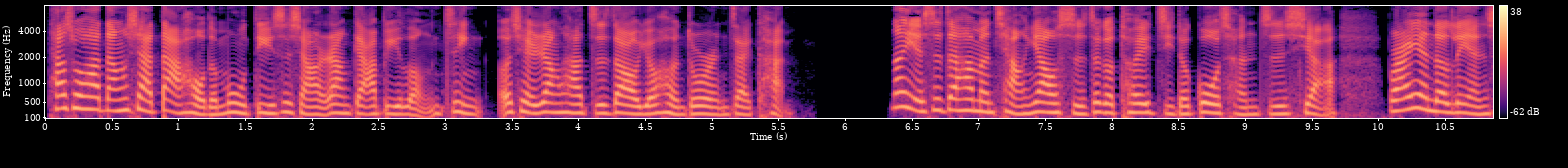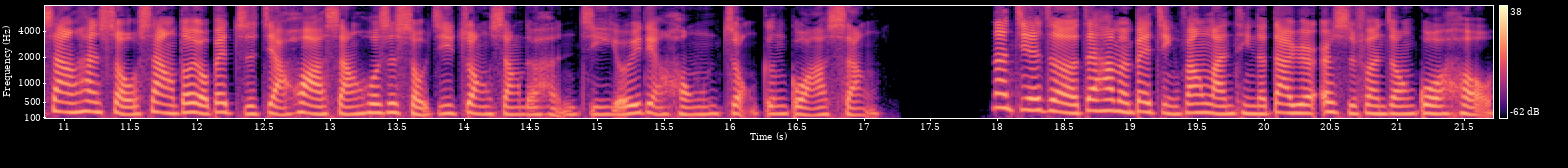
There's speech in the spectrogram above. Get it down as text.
他说他当下大吼的目的是想要让 Gabby 冷静，而且让他知道有很多人在看。那也是在他们抢钥匙这个推挤的过程之下。Brian 的脸上和手上都有被指甲划伤或是手机撞伤的痕迹，有一点红肿跟刮伤。那接着，在他们被警方拦停的大约二十分钟过后，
